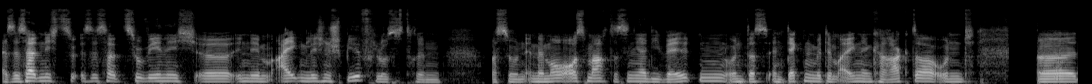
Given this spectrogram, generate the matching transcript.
Es ist halt nicht zu, es ist halt zu wenig äh, in dem eigentlichen Spielfluss drin. Was so ein MMO ausmacht, das sind ja die Welten und das Entdecken mit dem eigenen Charakter und äh,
